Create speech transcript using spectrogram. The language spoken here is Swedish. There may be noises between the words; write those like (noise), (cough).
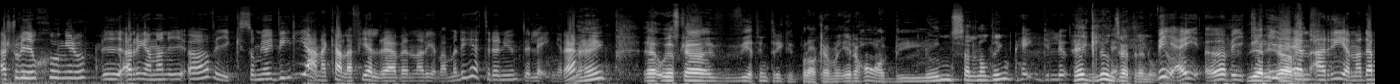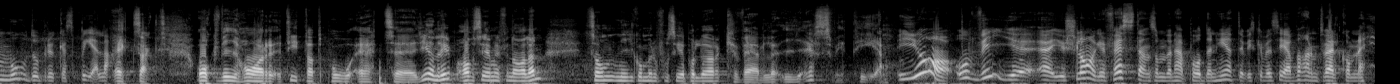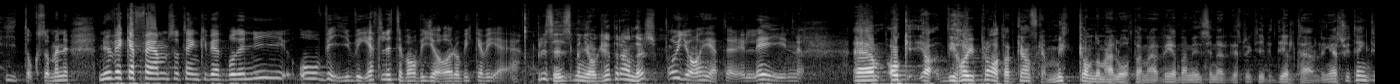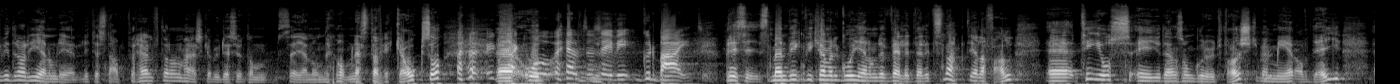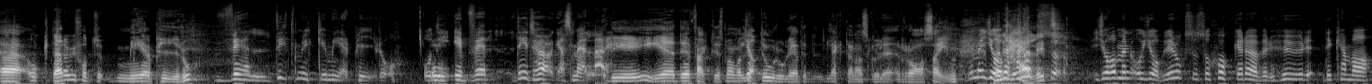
Här står vi och sjunger upp i arenan i Övik som jag vill gärna kalla Fjällräven Arena, men det heter den ju inte längre. Nej, eh, och jag ska, vet inte riktigt på rak men är det Haglunds eller någonting? Hägglund. Hägglunds heter den nog. Vi är i Övik, Vi är i i, Övik. en arena där Modo brukar spela. Exakt. Och vi har tittat på ett eh, genrep av semifinalen som ni kommer att få se på lördag kväll i SVT. Ja, och vi är ju Schlagerfesten som den här podden heter. Vi ska väl säga varmt välkomna hit också. Men nu, nu vecka fem så tänker vi att både ni och vi vet lite vad vi gör och vilka vi är. Precis, men jag heter Anders. Och jag heter Elaine. Ehm, och ja, vi har ju pratat ganska mycket om de här låtarna redan i sina respektive deltävlingar så vi tänkte vi drar igenom det lite snabbt för hälften av de här ska vi dessutom säga någonting om nästa vecka också. (laughs) Exakt, Eh, och- och hälften säger vi goodbye till. Precis, men vi, vi kan väl gå igenom det väldigt, väldigt snabbt i alla fall. Eh, Teos är ju den som går ut först med mer av dig eh, och där har vi fått mer pyro. Väldigt mycket mer pyro. Och det är väldigt höga smällar. Det är det faktiskt, man var Ja. lite orolig att läktarna skulle rasa in. Ja, men jag det är härligt. Också, ja, men och jag blir också så chockad över hur det kan vara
